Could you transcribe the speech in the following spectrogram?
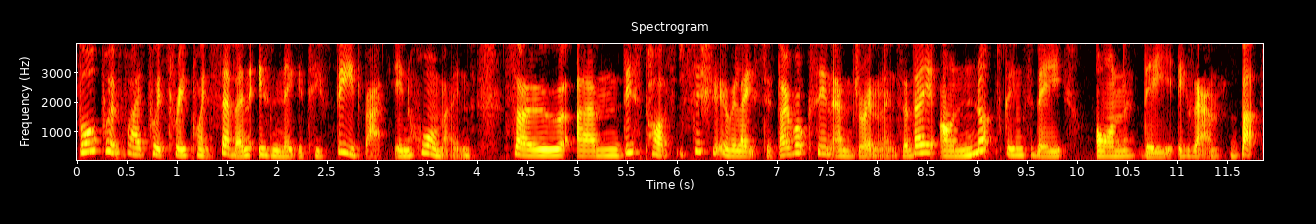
4.5.3.7 is negative feedback in hormones. So um, this part specifically relates to thyroxine and adrenaline. So they are not going to be on the exam. But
